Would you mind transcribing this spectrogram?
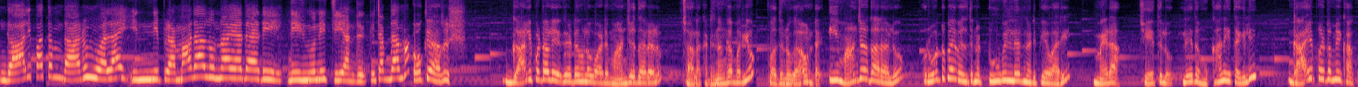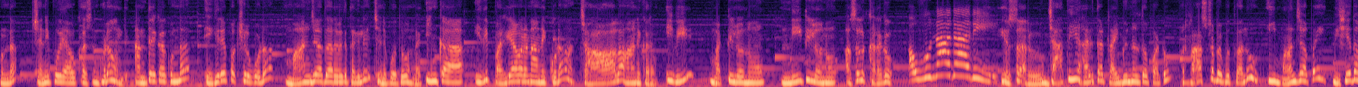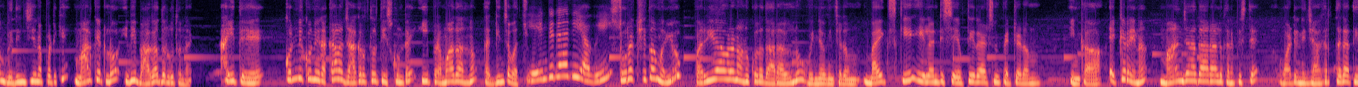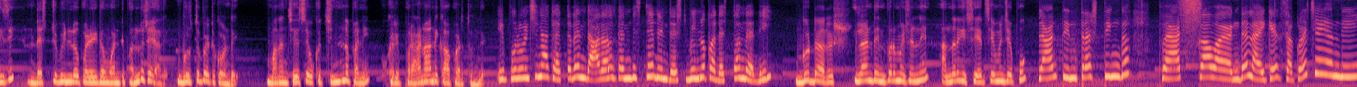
గాలిపటం దారం వల్ల ఇన్ని ప్రమాదాలు ఉన్నాయా డాడీ? దీని గురించి అందరికి చెప్దామా? ఓకే హరీష్. గాలిపటాలు ఎగరడంలో వాడే మాంజాదారాలు చాలా కఠినంగా మరియు పదునుగా ఉంటాయి. ఈ మాంజాదారాలు రోడ్డుపై వెళ్తున్న టూ వీలర్ నడిపే వారి మెడ చేతులు లేదా ముఖానికి తగిలి గాయపడమే కాకుండా చనిపోయే అవకాశం కూడా ఉంది. అంతేకాకుండా ఎగిరే పక్షులు కూడా మాంజాదారాలకు తగిలి చనిపోతూ ఉన్నాయి. ఇంకా ఇది పర్యావరణానికి కూడా చాలా హానికరం. ఇవి మట్టిలోనూ నీటిలోనూ అసలు కరగవు. అవునా సారు. జాతీయ హరిత ట్రైబ్యునల్తో పాటు రాష్ట్ర ప్రభుత్వాలు ఈ మాంజాపై నిషేధం విధించినప్పటికీ మార్కెట్లో ఇవి బాగా దొరుకుతున్నాయి. అయితే కొన్ని కొన్ని రకాల జాగ్రత్తలు తీసుకుంటే ఈ ప్రమాదాలను తగ్గించవచ్చు. ఏంటి డాడీ అవి? సురక్షిత మరియు పర్యావరణ అనుకూల దారాలను వినియోగించడం బైక్స్కి ఇలాంటి సేఫ్టీ రైడ్స్ పెట్టడం ఇంకా ఎక్కడైనా మాంజా దారాలు కనిపిస్తే వాటిని జాగ్రత్తగా తీసి డస్ట్బిన్లో పడేయడం వంటి పనులు చేయాలి. గుర్తుపెట్టుకోండి మనం చేసే ఒక చిన్న పని ఒకరి ప్రాణాన్ని కాపాడుతుంది. ఇప్పుడు నుంచి నాకు ఎక్కడైనా దారాలు కనిపిస్తే నేను డస్ట్బిన్లో పడేస్తాను డాడీ. గుడ్ ఆరుష్ ఇలాంటి ఇన్ఫర్మేషన్ని అందరికి షేర్ చేయమని చెప్పు. ఇలాంటి ఇంట్రెస్టింగ్ ఫ్యాక్ట్స్ కావాలంటే లైక్ అండ్ సబ్స్క్రైబ్ చేయండి.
